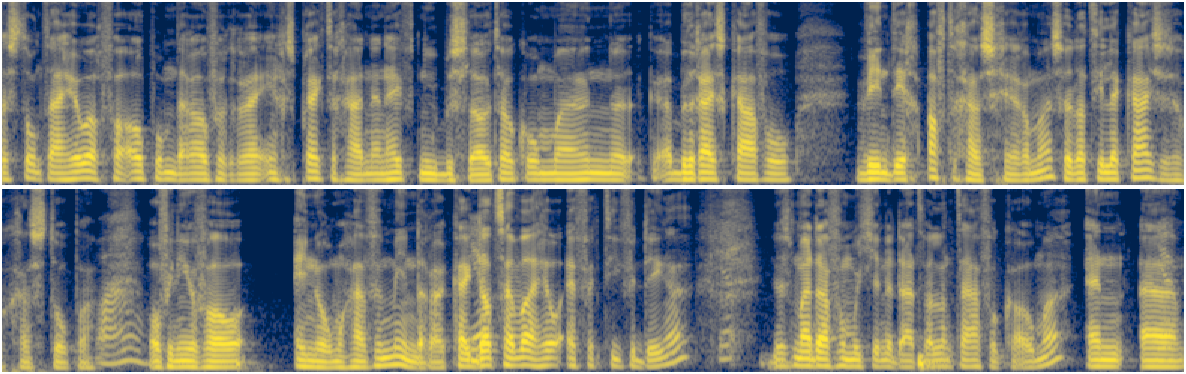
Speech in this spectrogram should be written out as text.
stond daar heel erg voor open om daarover in gesprek te gaan. En heeft nu besloten ook om hun bedrijfskavel winddicht af te gaan schermen. Zodat die lekkages ook gaan stoppen. Of in ieder geval enorm gaan verminderen. Kijk, Ja. dat zijn wel heel effectieve dingen. Ja. Dus, maar daarvoor moet je inderdaad wel aan tafel komen. En eh, Ja.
